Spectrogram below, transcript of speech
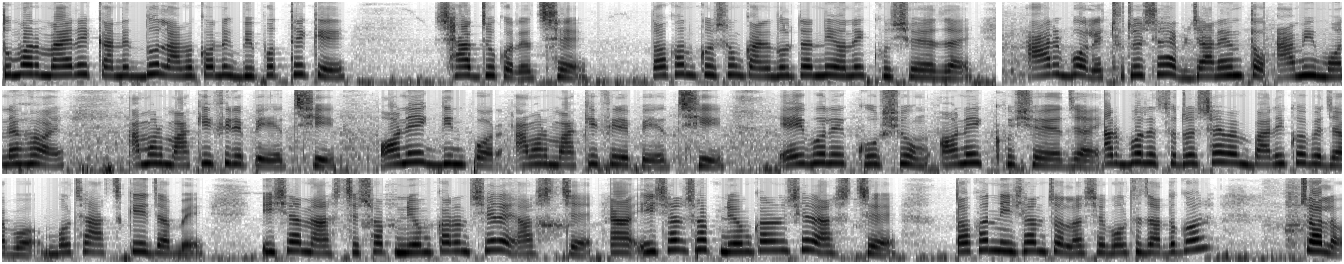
তোমার মায়ের কানের দুল আমাকে অনেক বিপদ থেকে সাহায্য করেছে। তখন কুসুম কানের দুলটা নিয়ে অনেক খুশি হয়ে যায়। আর বলে, ছোট সাহেব, জানেন তো, আমি মনে হয় আমার মাকে ফিরে পেয়েছি। অনেক দিন পর আমার মাকে ফিরে পেয়েছি। এই বলে কুসুম অনেক খুশি হয়ে যায়। আর বলে, ছোট সাহেব, আমি বাড়ি কবে যাব? বলছে, আজকেই যাবে। ঈশান আসছে, সব নিয়মকানুন সেরে আসছে। ঈশান সব নিয়মকানুন সেরে আসছে। তখন ঈশান চলে আসে, বলছে জাদুকর চলো,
